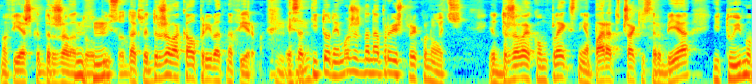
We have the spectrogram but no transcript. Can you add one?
mafijaška država to mm -hmm. opisao. Dakle, država kao privatna firma. Mm -hmm. E sad ti to ne možeš da napraviš preko noći jer država je kompleksni aparat, čak i Srbija, i tu ima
